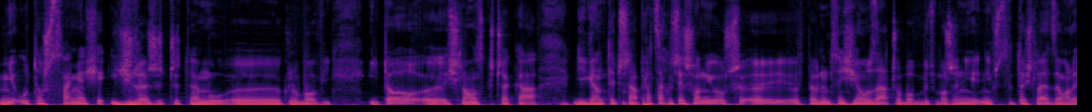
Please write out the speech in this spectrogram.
nie utożsamia się i źle życzy temu klubowi. I to Śląsk czeka gigantyczna praca, chociaż on już w pewnym sensie ją zaczął, bo być może nie, nie wszyscy to śledzą, ale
